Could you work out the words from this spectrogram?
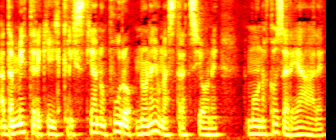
ad ammettere che il cristiano puro non è un'astrazione, ma una cosa reale,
